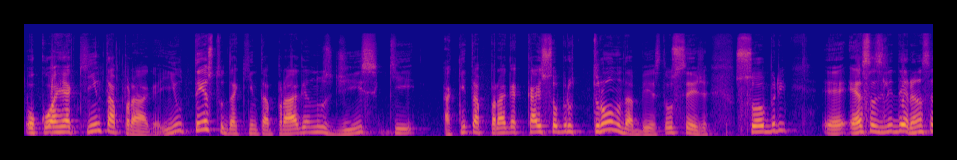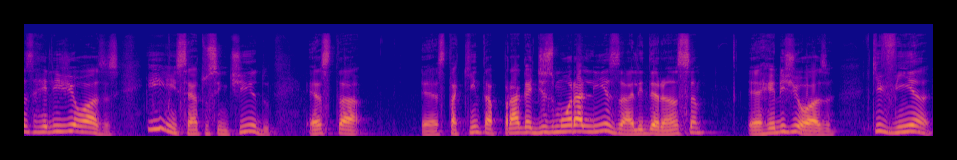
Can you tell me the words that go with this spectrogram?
ocorre a quinta praga, e o texto da quinta praga nos diz que a quinta praga cai sobre o trono da besta, ou seja, sobre eh, essas lideranças religiosas. E, em certo sentido, esta, esta quinta praga desmoraliza a liderança eh, religiosa, que vinha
